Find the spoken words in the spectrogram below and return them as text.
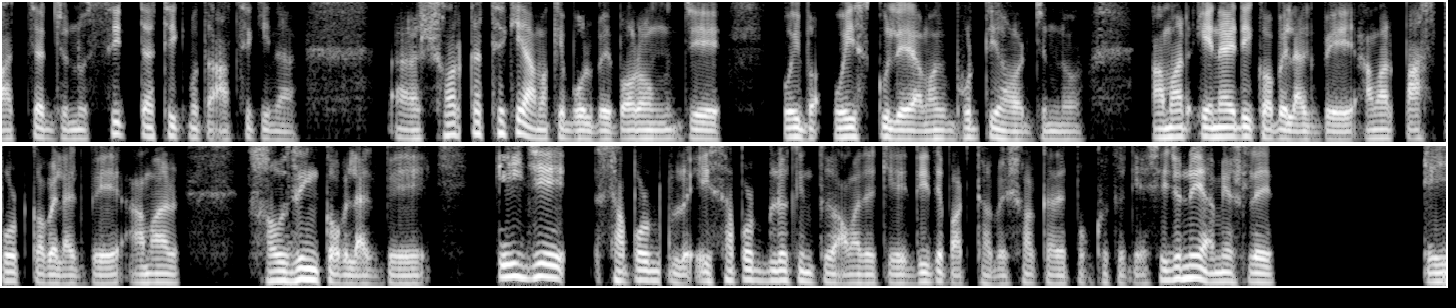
বাচ্চার জন্য সিটটা ঠিকমতো আছে কিনা। সরকার থেকে আমাকে বলবে বরং যে ওই বা ওই স্কুলে আমাকে ভর্তি হওয়ার জন্য আমার এনআইডি কবে লাগবে, আমার পাসপোর্ট কবে লাগবে, আমার হাউজিং কবে লাগবে। এই যে সাপোর্টগুলো, এই সাপোর্টগুলো কিন্তু আমাদেরকে দিতে পারতে হবে সরকারের পক্ষ থেকে। সেই জন্যই আমি আসলে এই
